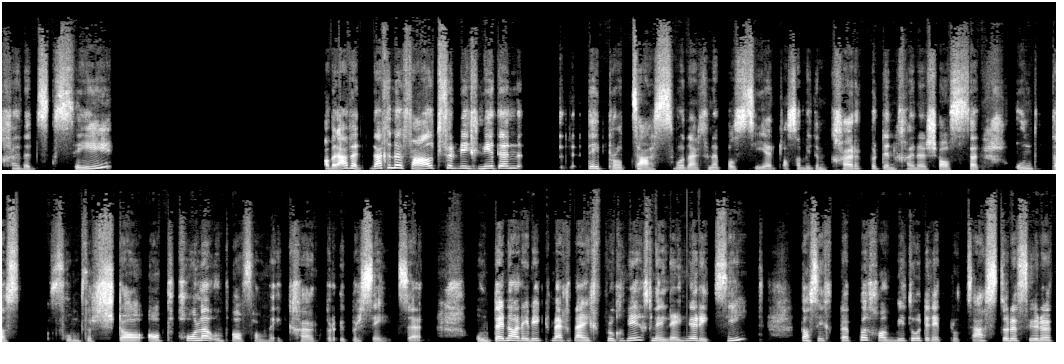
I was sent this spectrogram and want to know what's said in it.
bisschen zu sehen. Aber eben, nachher fehlt für mich nie dann der Prozess, der nachher passiert. Also mit dem Körper dann können arbeiten und das vom Verstehen abholen und anfangen, in den Körper übersetzen. Und dann habe ich gemerkt, ich brauche wirklich längere Zeit, dass ich jemanden wie durch den Prozess durchführen kann,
